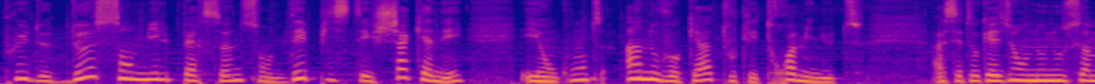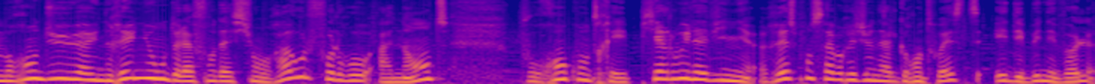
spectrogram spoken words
plus de 200 000 personnes sont dépistées chaque année et on compte un nouveau cas toutes les trois minutes. À cette occasion, nous nous sommes rendus à une réunion de la Fondation Raoul Follereau à Nantes pour rencontrer Pierre-Louis Lavigne, responsable régional Grand Ouest, et des bénévoles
